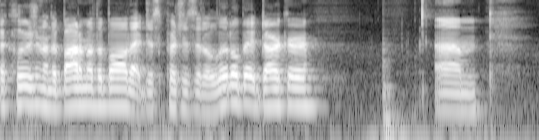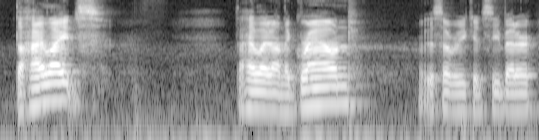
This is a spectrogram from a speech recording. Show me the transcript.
occlusion on the bottom of the ball, that just pushes it a little bit darker. Um, the highlights, the highlight on the ground, move this over you could see better.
